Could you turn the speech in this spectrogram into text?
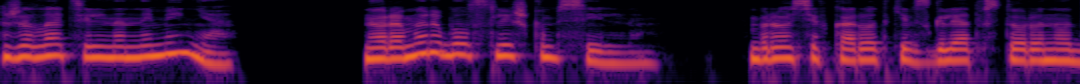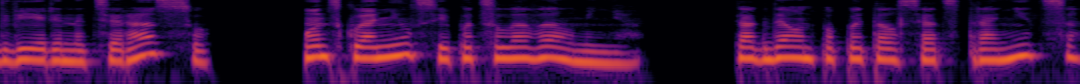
желательно на меня но Ромеро был слишком сильным. Бросив короткий взгляд в сторону двери на террасу, он склонился и поцеловал меня. Когда он попытался отстраниться,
